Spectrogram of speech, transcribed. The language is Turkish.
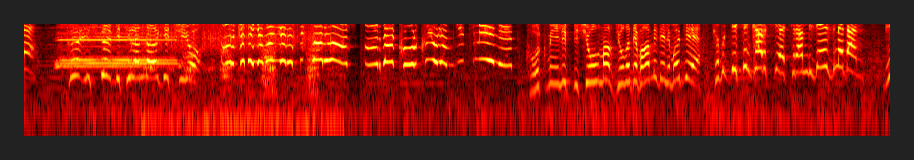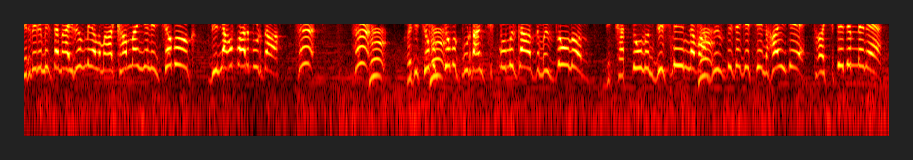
Hı, işte bir tren daha geçiyor. Arkada yanan yaratıklar var. Arda korkuyorum gitmeyelim. Korkma Elif bir şey olmaz. Yola devam edelim hadi. Çabuk geçin karşıya tren bizi ezmeden. Birbirimizden ayrılmayalım arkamdan gelin çabuk. Bir lav var burada. Hı. Hı. Hı. Hadi çabuk Hı. çabuk buradan çıkmamız lazım hızlı olun. Dikkatli olun düşmeyin de var Hı. hızlıca geçin haydi. Takip edin beni.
